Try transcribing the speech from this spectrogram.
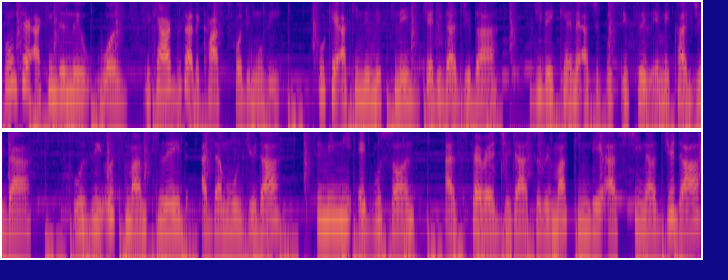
Funke Akindele was the character. These are the cast for the movie. Funke Akindele played Jedida Judah, Jide Kene Achufusi played Emeka Judah, Uzee Usman played Adamu Judah, Timini Egbuson as Pere Judah, Tobi Makinde as Shina Judah,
